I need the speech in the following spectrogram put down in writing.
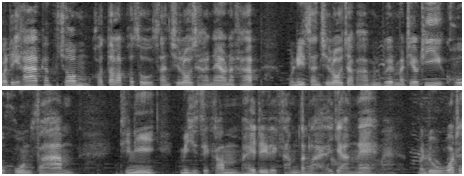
วัสดีครับท่านผู้ชม ขอต้อนรับเข้าสู่ซันชิโร่ชาแนลนะครับ วันนี้ซันชิโร่จะพาเพื่อนๆมาเที่ยวที่โคคูนฟาร์ม ที่นี่มีกิจกรรมให้เด็กๆทำตั้งหลายอย่างแน่ มาดูวัฏ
